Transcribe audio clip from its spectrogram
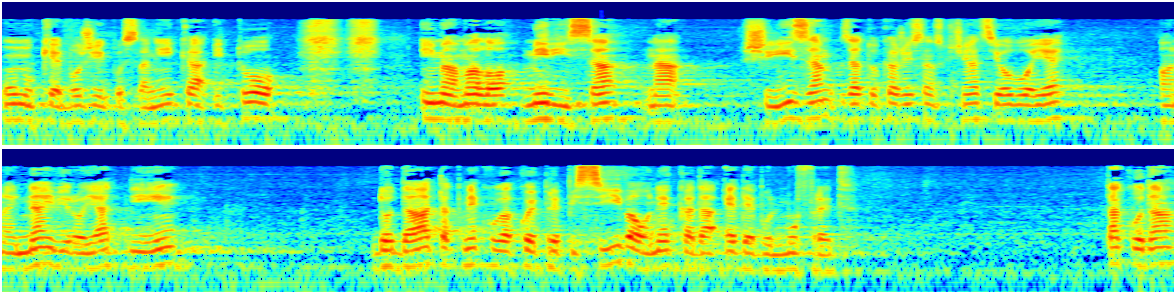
unuke Božijeg poslanika i to ima malo mirisa na šiizam, zato kažu islamski učenjaci, ovo je onaj najvjerojatniji dodatak nekoga koje je prepisivao nekada Edebul Mufred. Tako da,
